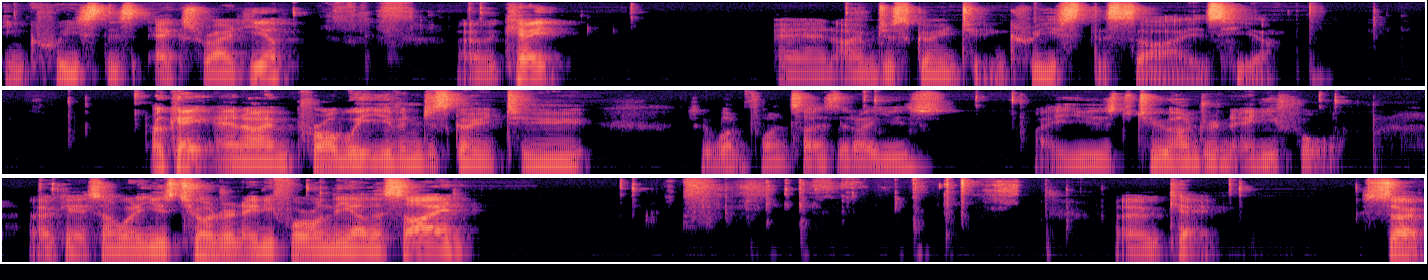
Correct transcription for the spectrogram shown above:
increase this x right here. Okay, and I'm just going to increase the size here. Okay, and I'm probably even just going to So what font size did I use? I used 284. Okay, so I'm going to use 284 on the other side. Okay, so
